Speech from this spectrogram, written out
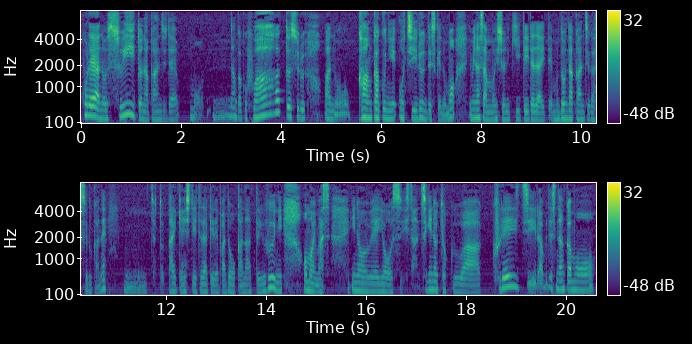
これあのスイートな感じでもうなんかこうふわっとするあの感覚に陥るんですけども皆さんも一緒に聞いていただいてもうどんな感じがするかねうんちょっと体験していただければどうかなというふうに思います。井上陽水さん次の曲は「クレイジーラブ」です。なんかも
